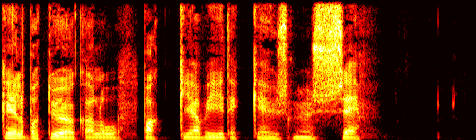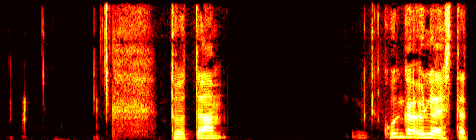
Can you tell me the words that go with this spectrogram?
kelpo työkalu, pakki ja viitekehys myös se. Tota, kuinka yleistä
